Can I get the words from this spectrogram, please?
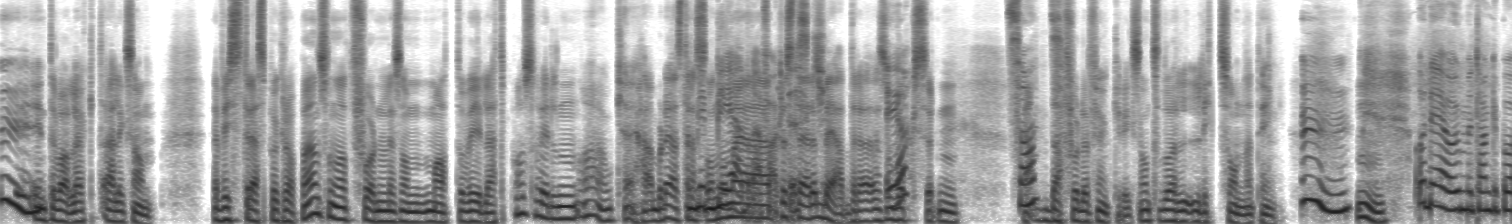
Mm. intervalløkt er liksom et visst stress på kroppen, sånn at får den liksom mat og hvile etterpå, så vil den å, ok, her ble jeg stressa, nå må jeg prestere bedre, så Ja. vokser den. Ja, derfor det funker, ikke sant. Så det er litt sånne ting. Mm. Mm. Mm. Og det er jo med tanke på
